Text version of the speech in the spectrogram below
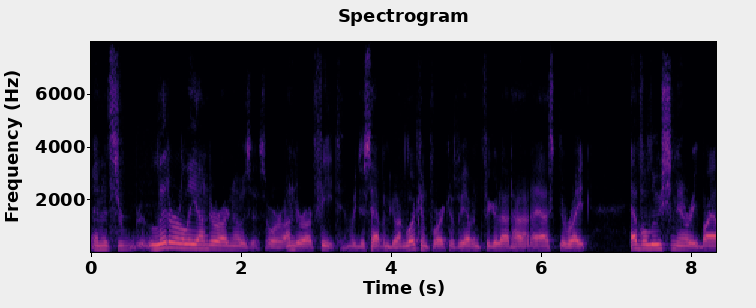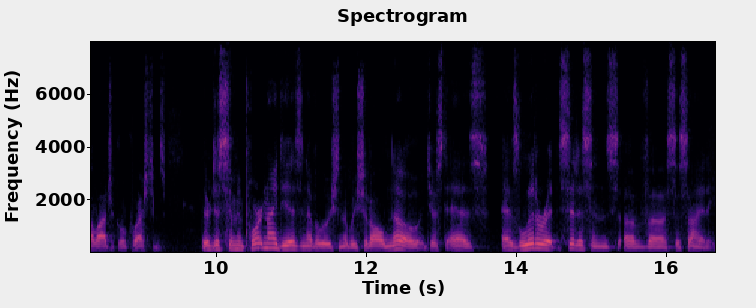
and it's literally under our noses or under our feet, and we just haven't gone looking for it because we haven't figured out how to ask the right evolutionary biological questions. There are just some important ideas in evolution that we should all know, just as as literate citizens of uh, society.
